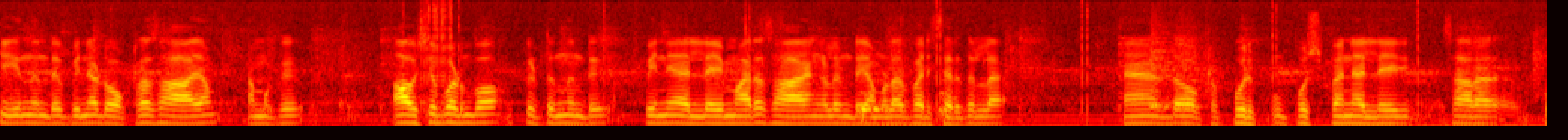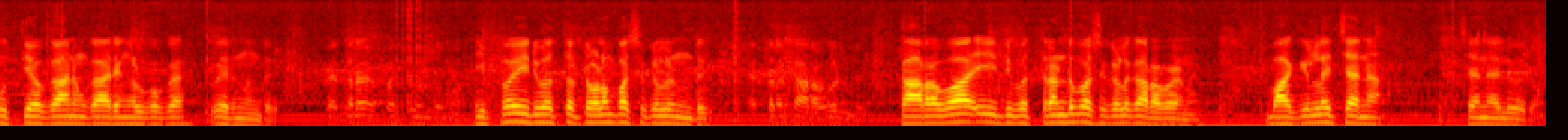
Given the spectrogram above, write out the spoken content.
ചെയ്യുന്നുണ്ട്. പിന്നെ ഡോക്ടറെ സഹായം നമുക്ക് ആവശ്യപ്പെടുമ്പോൾ കിട്ടുന്നുണ്ട്. പിന്നെ എൽ ഐമാരെ സഹായങ്ങളുണ്ട്. നമ്മളെ പരിസരത്തുള്ള doctor Pushpan L I sir കുത്തിവെക്കാനും കാര്യങ്ങൾക്കൊക്കെ വരുന്നുണ്ട്. ഇപ്പോൾ? ഇപ്പോൾ ഇരുപത്തെട്ടോളം പശുക്കളുണ്ട്. കറവ ഇരുപത്തിരണ്ട് പശുക്കൾ കറവയാണ് ബാക്കിയുള്ള ചെന ചെനയിൽ വരും.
